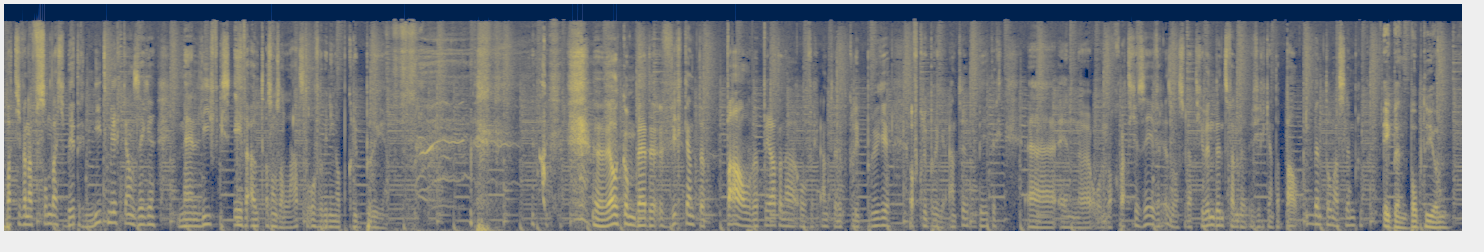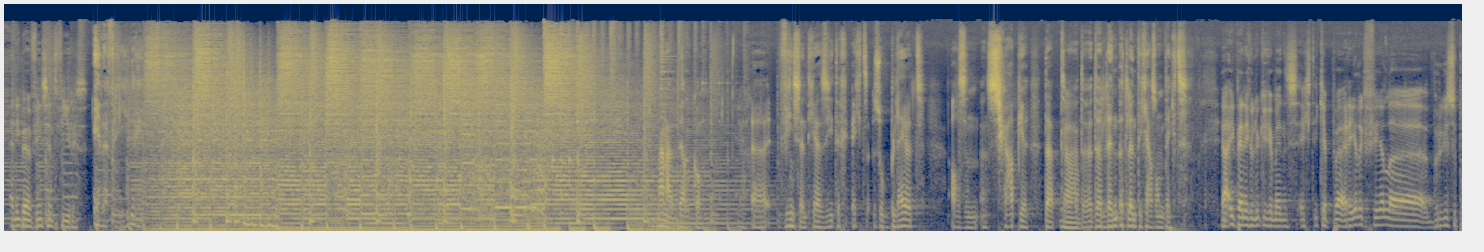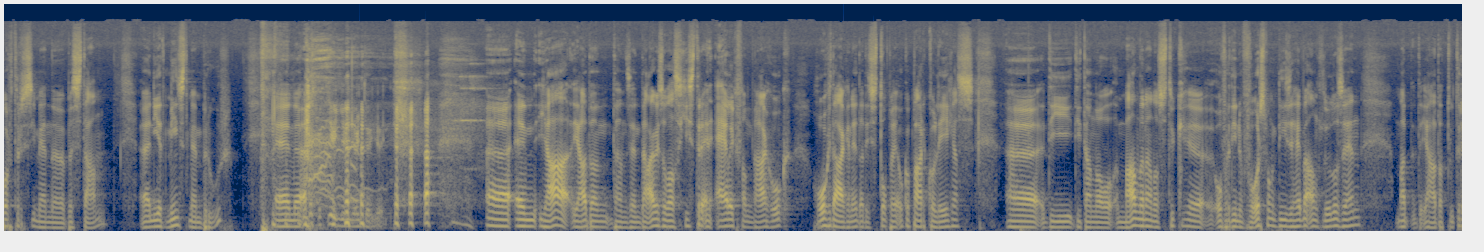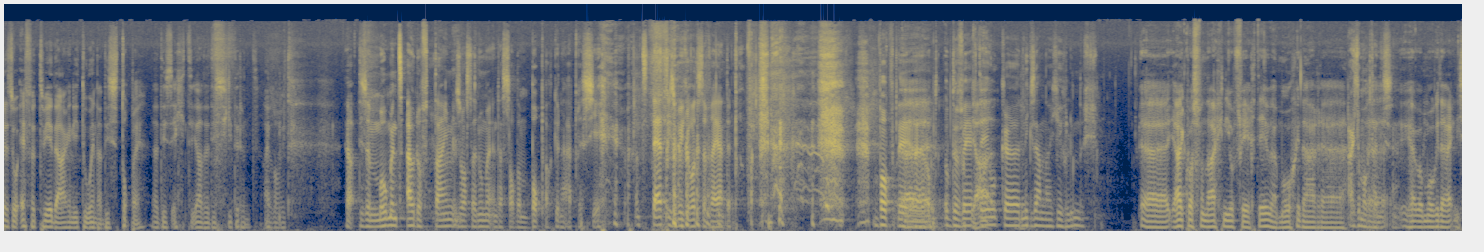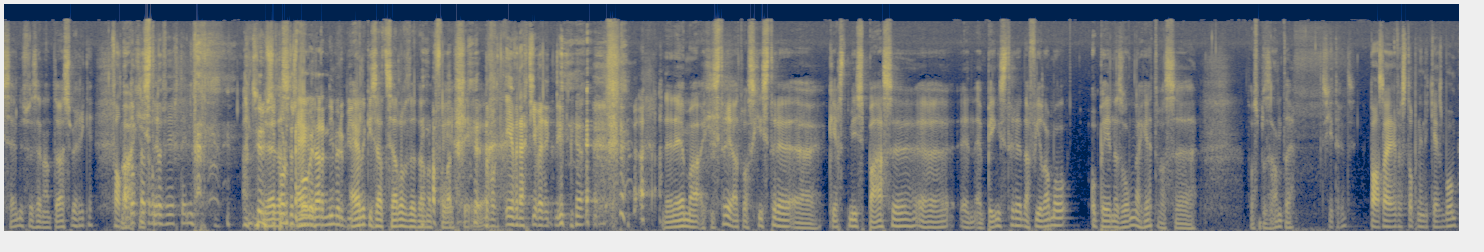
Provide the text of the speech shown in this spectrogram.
Wat je vanaf zondag beter niet meer kan zeggen, mijn lief is even oud als onze laatste overwinning op Club Brugge. Welkom bij de Vierkante Paal. We praten na over Antwerp Club Brugge, of Club Brugge Antwerpen beter. Eh, en eh, nog wat gezever, hè, zoals u dat gewend bent van de Vierkante Paal. Ik ben Thomas Lembroek. Ik ben Bob de Jong. En ik ben Vincent Virus. En we vliegen erin. Vincent, jij ziet er echt zo blij uit als een, een schaapje dat Ja. eh, de, de, len- het lentegas ontdekt. Ja, ik ben een gelukkige mens. Echt, ik heb eh, redelijk veel eh Brugge supporters in mijn eh, bestaan. Eh, niet het minst mijn broer. en, eh, eh, en ja, ja dan, dan zijn dagen zoals gisteren en eigenlijk vandaag ook hoogdagen. Hè, dat is top. Hè. Ook een paar collega's eh, die, die dan al maanden aan een stuk eh, over die voorsprong die ze hebben aan het lullen zijn. Maar ja, dat doet er zo even twee dagen niet toe en dat is top. Hè. Dat is echt ja, dat is schitterend. I love it. Ja, het is een moment out of time, zoals ze dat noemen, en dat zal dan Bob wel kunnen appreciëren. Want tijd is de grootste vijand, hè, Bob. Bob, nee, eh, op, op de VRT ja. ook niks aan geglunder. Eh, ja, ik was vandaag niet op VRT. Wij mogen daar... Ah, je mag daar eh, niet zijn. Ja, we mogen daar eigenlijk niet zijn, dus we zijn aan het thuiswerken. Valt Maar dat op dat er op de VRT niet Antwerp Ja, supporters mogen eigenlijk- daar niet meer binnen. Eigenlijk is dat hetzelfde dan op. VRT. Er ja. wordt even hard gewerkt nu. Nee, nee, maar gisteren, ja, het was gisteren eh, kerstmis, Pasen eh, en, en Pinksteren. Dat viel allemaal op één zondag. Hè. Het, was, eh, het was plezant, hè. Schitterend. Paas daar even stoppen in de kerstboom.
